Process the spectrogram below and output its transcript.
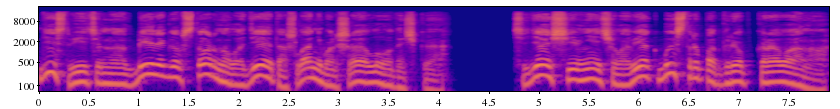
Действительно, от берега в сторону ладьи отошла небольшая лодочка. Сидящий в ней человек быстро подгреб к каравану.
